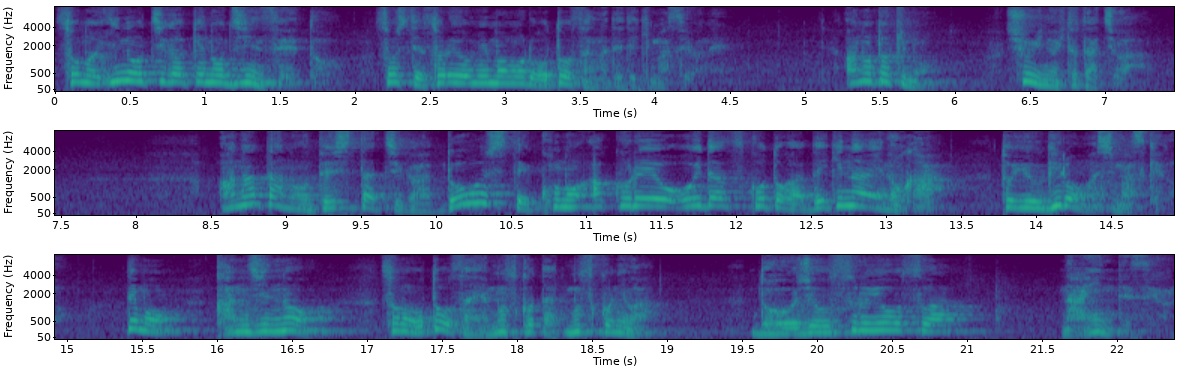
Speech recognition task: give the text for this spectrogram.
その命がけの人生とそしてそれを見守るお父さんが出てきますよね。あの時も周囲の人たちはあなたの弟子たちがどうしてこの悪霊を追い出すことができないのかという議論はしますけどでも肝心のそのお父さんや息子た息子には同情する様子はないんですよね。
